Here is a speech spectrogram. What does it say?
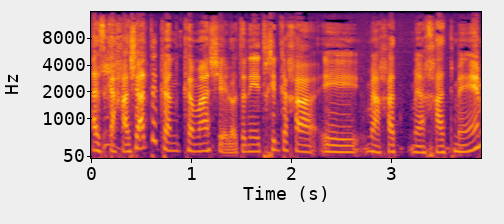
אז ככה, שאלת כאן כמה שאלות, אני אתחיל ככה אה, מאחת, מהן.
